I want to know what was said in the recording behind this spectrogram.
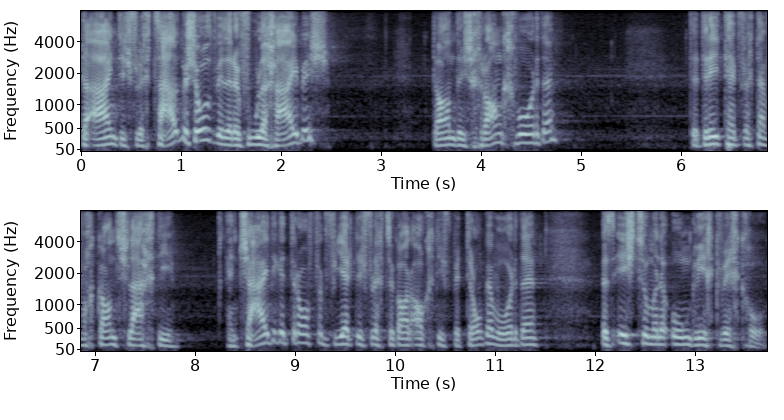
Der eine ist vielleicht selber schuld, weil er ein fauler Keim ist. Der andere ist krank geworden. Der dritte hat vielleicht einfach ganz schlechte Entscheidungen getroffen. Viert ist vielleicht sogar aktiv betrogen worden. Es ist zu einem Ungleichgewicht gekommen.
